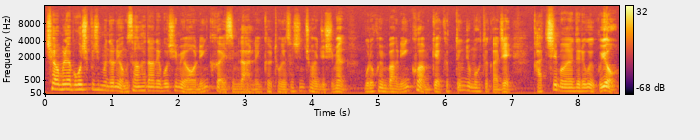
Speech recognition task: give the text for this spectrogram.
체험을 해보고 싶으신 분들은 영상 하단에 보시면 링크가 있습니다. 링크를 통해서 신청해 주시면 무료 코인방 링크와 함께 급등 종목들까지 같이 보내드리고 있고요.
